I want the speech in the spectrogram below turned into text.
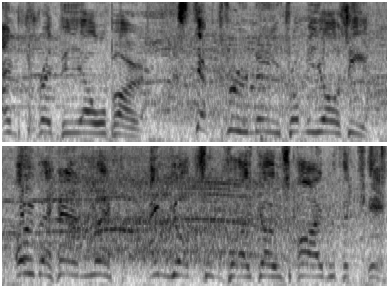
and thread the elbow. Step through knee from the Aussie. Overhand left, and Yodson goes high with the kick.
